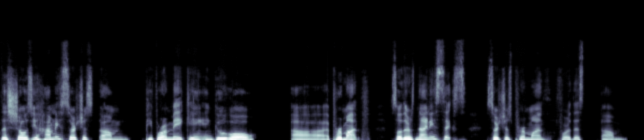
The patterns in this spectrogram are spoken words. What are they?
this shows you how many searches um, people are making in Google uh, per month. So there's 96 searches per month for this um,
